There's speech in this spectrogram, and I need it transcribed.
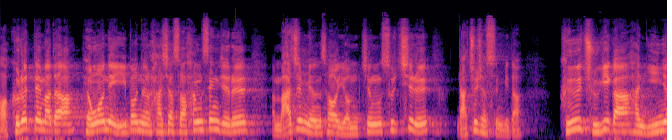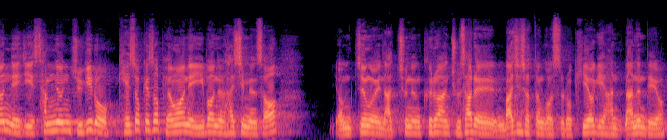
아, 그럴 때마다 병원에 입원을 하셔서 항생제를 맞으면서 염증 수치를 낮추셨습니다. 그 주기가 한 2년 내지 3년 주기로 계속해서 병원에 입원을 하시면서 염증을 낮추는 그러한 주사를 맞으셨던 것으로 기억이 나는데요.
